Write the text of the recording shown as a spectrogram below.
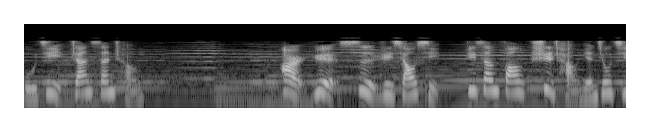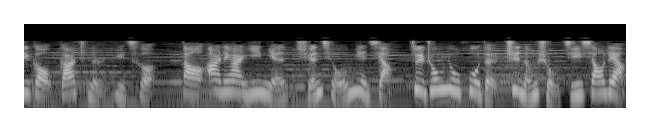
五 G 占三成。二月四日消息，第三方市场研究机构 Gartner 预测，到二零二一年，全球面向最终用户的智能手机销量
